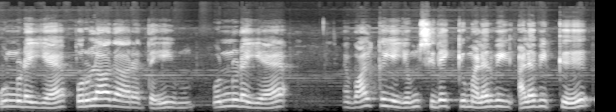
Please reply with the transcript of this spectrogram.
உன்னுடைய பொருளாதாரத்தையும் உன்னுடைய வாழ்க்கையையும் சிதைக்கும் அளவி அளவிற்கு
